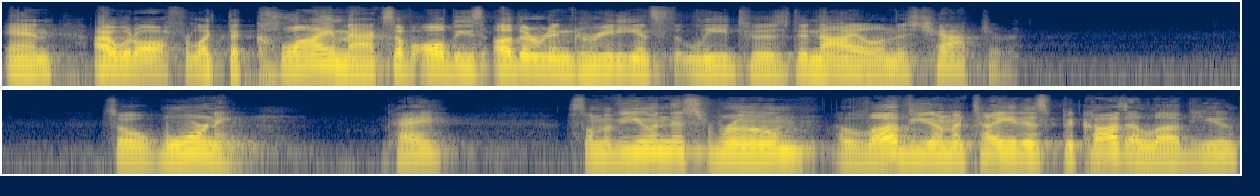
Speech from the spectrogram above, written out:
and I would offer like the climax of all these other ingredients that lead to his denial in this chapter. So, warning, okay? Some of you in this room, I love you. I'm going to tell you this because I love you.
